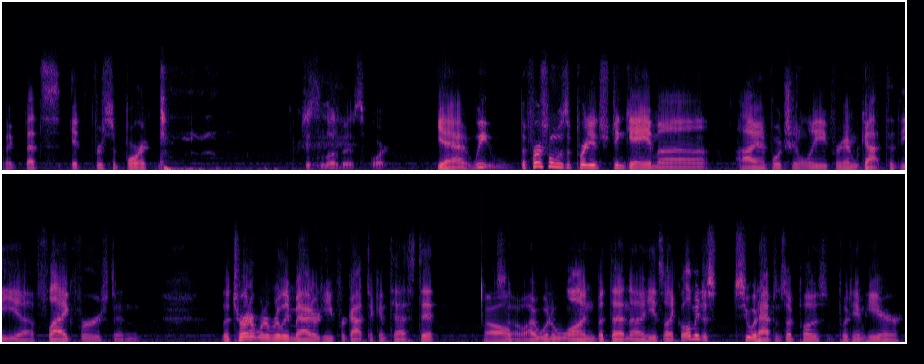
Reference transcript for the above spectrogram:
I think that's it for support. just a little bit of support. Yeah, we the first one was a pretty interesting game. Uh, I unfortunately for him got to the uh, flag first, and the tournament would have really mattered. He forgot to contest it, Oh, so I would have won. But then uh, he's like, well, "Let me just see what happens." So I post put him here,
